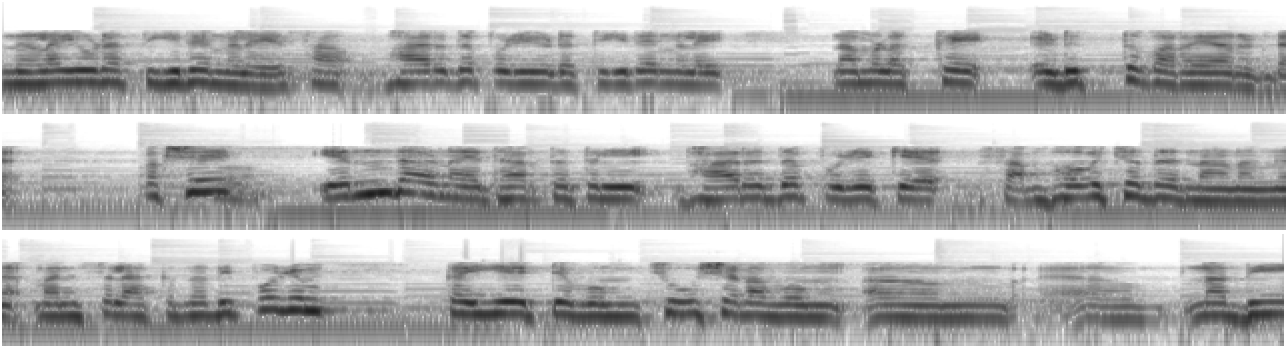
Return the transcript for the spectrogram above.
നിളയുടെ തീരങ്ങളെ ഭാരതപ്പുഴയുടെ തീരങ്ങളെ നമ്മളൊക്കെ എടുത്തു പറയാറുണ്ട്. പക്ഷേ എന്താണ് യഥാർത്ഥത്തിൽ ഭാരതപ്പുഴയ്ക്ക് സംഭവിച്ചതെന്നാണ് അങ്ങ് മനസ്സിലാക്കുന്നത്? ഇപ്പോഴും കയ്യേറ്റവും ചൂഷണവും നദി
